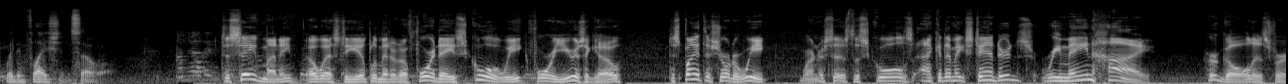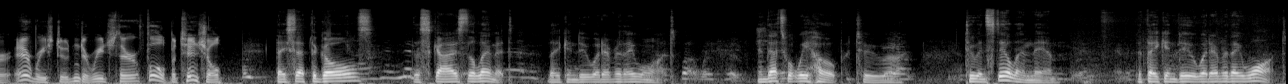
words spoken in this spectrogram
with inflation. So. To save money, OSD implemented a four day school week four years ago. Despite the shorter week, Varner says the school's academic standards remain high. Her goal is for every student to reach their full potential. They set the goals, the sky's the limit. They can do whatever they want. And that's what we hope to, uh, to instill in them, that they can do whatever they want.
